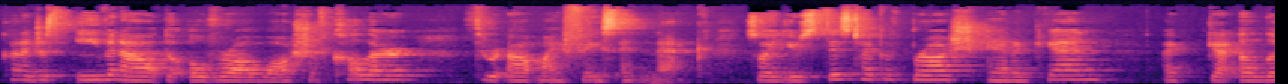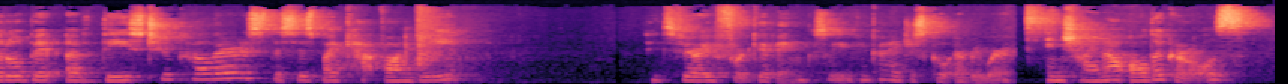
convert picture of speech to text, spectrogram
Kind of just even out the overall wash of color throughout my face and neck. So I use this type of brush and again, I get a little bit of these two colors. This is by Kat Von D. It's very forgiving, so you can kind of just go everywhere. In China, all the girls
